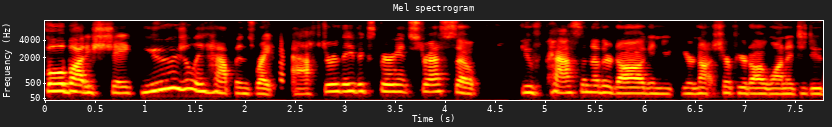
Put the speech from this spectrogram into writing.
Full body shake usually happens right after they've experienced stress. So you pass another dog and you, you're not sure if your dog wanted to do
